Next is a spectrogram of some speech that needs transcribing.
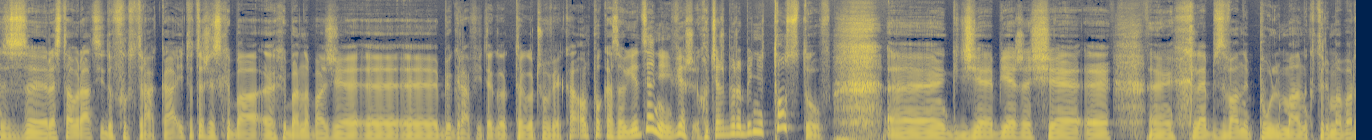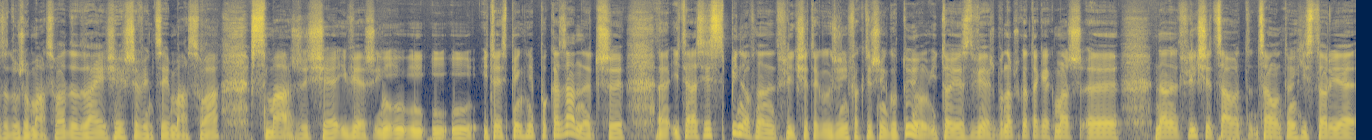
z restauracji do food trucka i to też jest chyba, e, chyba na bazie e, e, biografii tego, tego człowieka. On pokazał jedzenie i wiesz, chociażby robienie tostów, gdzie bierze się chleb zwany pullman, który ma bardzo dużo masła, dodaje się jeszcze więcej masła, smaży się i wiesz, i, i, i, i, to jest pięknie pokazane. Czy, I teraz jest spin-off na Netflixie tego, gdzie oni faktycznie gotują i to jest, wiesz, bo na przykład tak jak masz na Netflixie całe, całą tę historię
